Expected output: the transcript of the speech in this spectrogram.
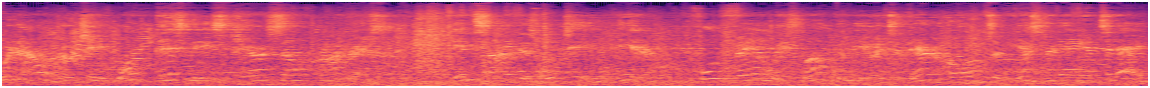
We're now approaching Walt Disney's Carousel Progress. Inside this rotating theater, four families welcome you into their homes of yesterday and today,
